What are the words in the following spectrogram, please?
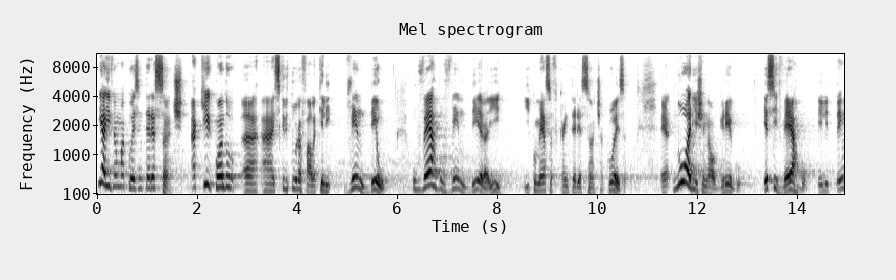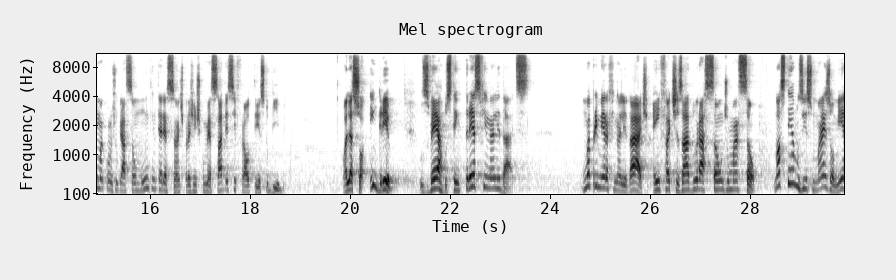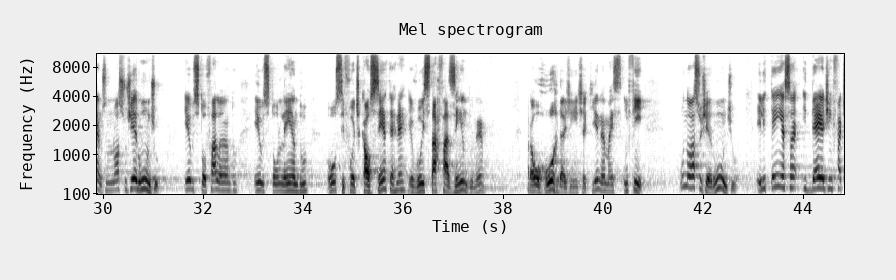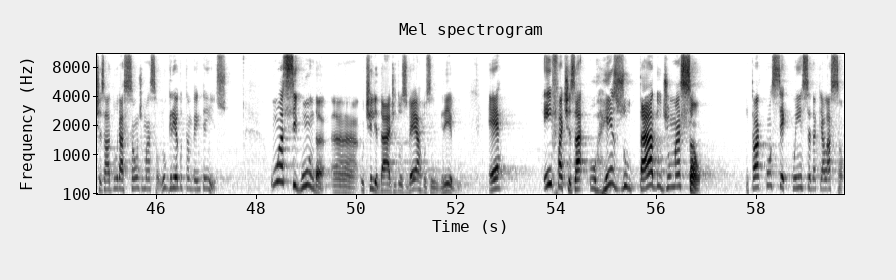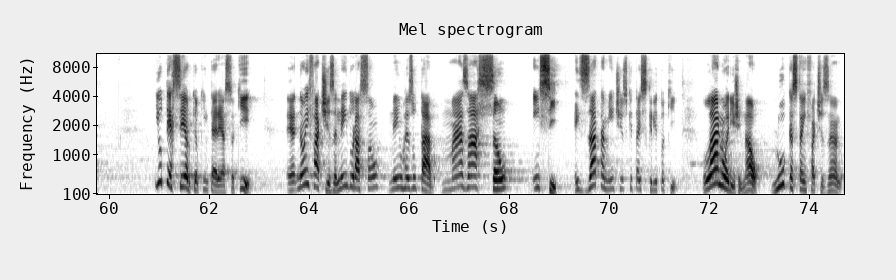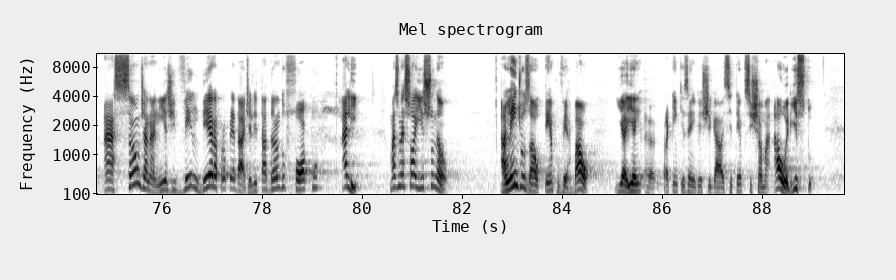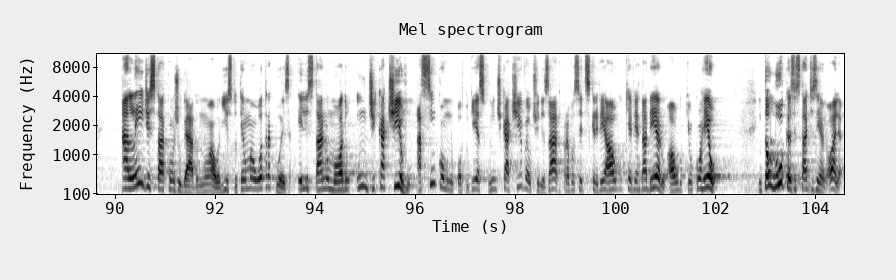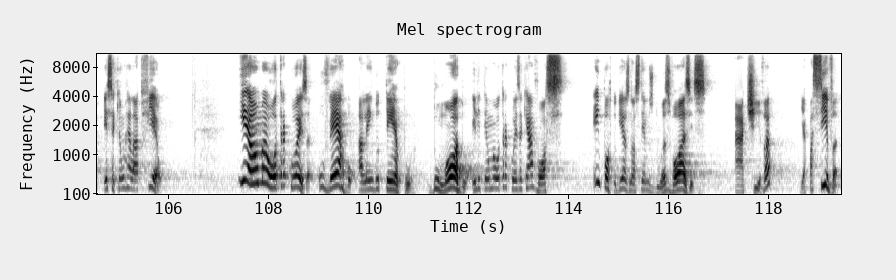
E aí vem uma coisa interessante. Aqui, quando a, a Escritura fala que ele vendeu, o verbo vender aí, e começa a ficar interessante a coisa, é, no original grego, esse verbo ele tem uma conjugação muito interessante para a gente começar a decifrar o texto bíblico. Olha só, em grego, os verbos têm três finalidades. Uma primeira finalidade é enfatizar a duração de uma ação. Nós temos isso mais ou menos no nosso gerúndio. Eu estou falando, eu estou lendo, ou se for de call center, né, eu vou estar fazendo, né, para horror da gente aqui, né, mas enfim, o nosso gerúndio ele tem essa ideia de enfatizar a duração de uma ação. No grego também tem isso. Uma segunda uh, utilidade dos verbos em grego é enfatizar o resultado de uma ação. Então, a consequência daquela ação. E o terceiro, que é o que interessa aqui, é, não enfatiza nem duração, nem o resultado, mas a ação em si. É exatamente isso que está escrito aqui. Lá no original, Lucas está enfatizando a ação de Ananias de vender a propriedade. Ele está dando foco ali. Mas não é só isso, não. Além de usar o tempo verbal, e aí, eh, para quem quiser investigar, esse tempo se chama aoristo. Além de estar conjugado no aoristo, tem uma outra coisa. Ele está no modo indicativo. Assim como no português, o indicativo é utilizado para você descrever algo que é verdadeiro, algo que ocorreu. Então Lucas está dizendo: olha, esse aqui é um relato fiel. E há uma outra coisa: o verbo, além do tempo, do modo, ele tem uma outra coisa que é a voz. Em português, nós temos duas vozes, a ativa e a passiva.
